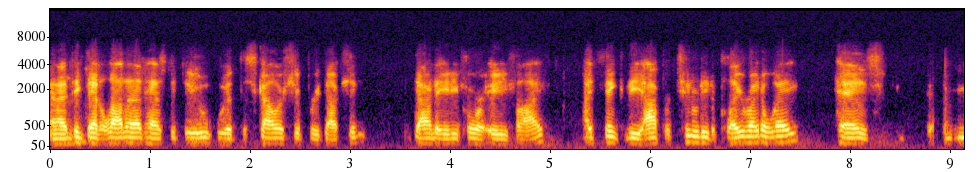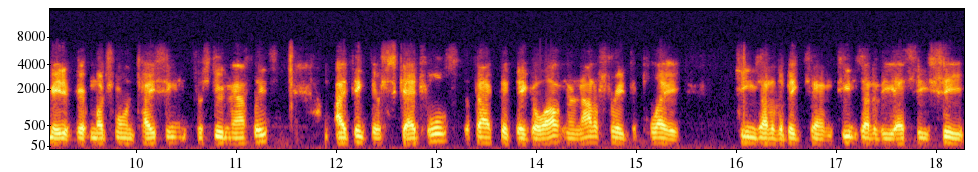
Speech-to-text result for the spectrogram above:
And I mm-hmm. think that a lot of that has to do with the scholarship reduction down to 84, 85. I think the opportunity to play right away has made it much more enticing for student athletes. I think their schedules, the fact that they go out and they're not afraid to play teams out of the Big Ten, teams out of the SEC,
